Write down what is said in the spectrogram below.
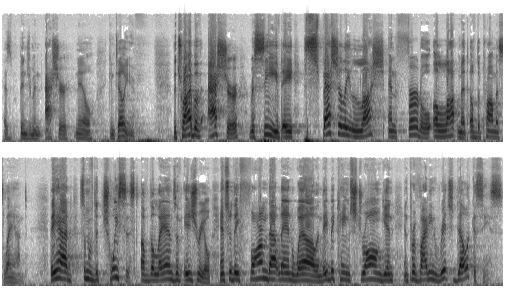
as Benjamin Asher Nail can tell you. The tribe of Asher received a specially lush and fertile allotment of the promised land. They had some of the choicest of the lands of Israel, and so they farmed that land well, and they became strong in, in providing rich delicacies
